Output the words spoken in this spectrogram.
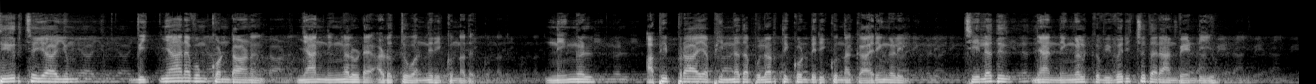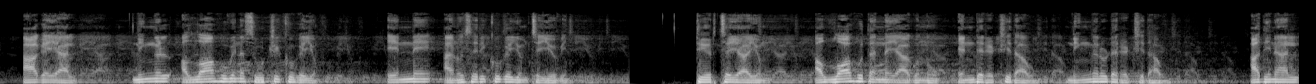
തീർച്ചയായും വിജ്ഞാനവും കൊണ്ടാണ് ഞാൻ നിങ്ങളുടെ അടുത്ത് വന്നിരിക്കുന്നത്. നിങ്ങൾ അഭിപ്രായ ഭിന്നത പുലർത്തിക്കൊണ്ടിരിക്കുന്ന കാര്യങ്ങളിൽ ചിലത് ഞാൻ നിങ്ങൾക്ക് വിവരിച്ചു തരാൻ വേണ്ടിയും ആകയാൽ നിങ്ങൾ അള്ളാഹുവിനെ സൂക്ഷിക്കുകയും എന്നെ അനുസരിക്കുകയും ചെയ്യുവിൻ. തീർച്ചയായും അള്ളാഹു തന്നെയാകുന്നു എന്റെ രക്ഷിതാവും നിങ്ങളുടെ രക്ഷിതാവും. അതിനാൽ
